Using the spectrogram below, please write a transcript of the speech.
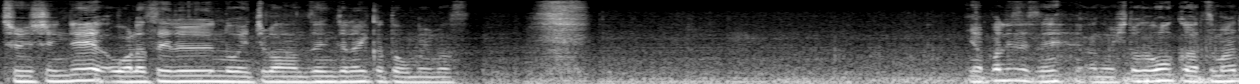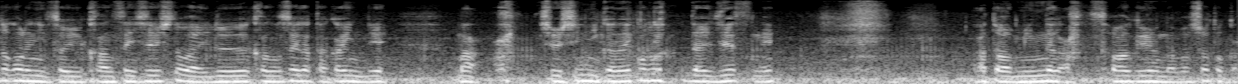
中心で終わらせるのが一番安全じゃないかと思います。やっぱりですねあの人が多く集まるところにそういう感染してる人がいる可能性が高いんでまあ中心に行かないことが大事ですね。あとはみんなが騒ぐような場所とか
